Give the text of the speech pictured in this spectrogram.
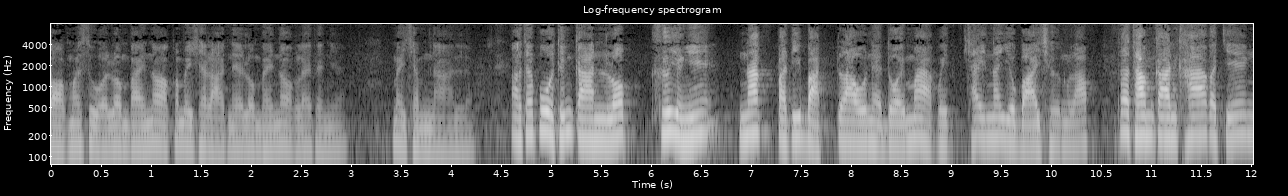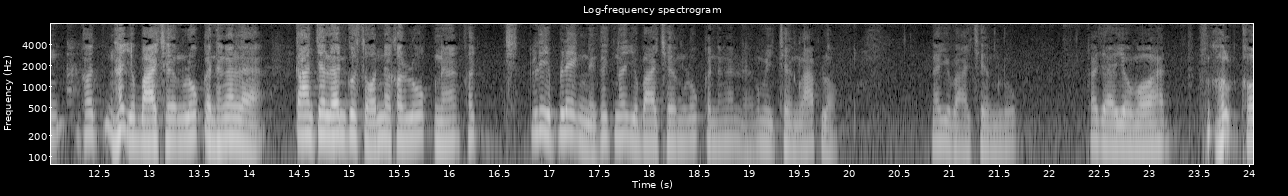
ออกมาสู่อารมณ์ภายนอกก็ไม่ฉลาดในอารมณ์ภายนอกแล้วแต่เนี้ยไม่ชำนาญแล้วเอาถ้าพูดถึงการลบคืออย่างนี้นักปฏิบัติเราเนี่ยโดยมากไปใช้นโยบายเชิงลับ ถ้าทำการค้าก็เจ๊งเขานโยบายเชิงลุกกันทั้งนั้นแหละ การเจริญกุศลเนี่ยเขาลุกนะเขารีบเร่งเนี่ยคือนโยบายเชิงลุกกันทั้งนั้นแหละก็ไม่เชิงลับหรอก นโยบายเชิงลุกเข้าใจโยมว่าเขาเขา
